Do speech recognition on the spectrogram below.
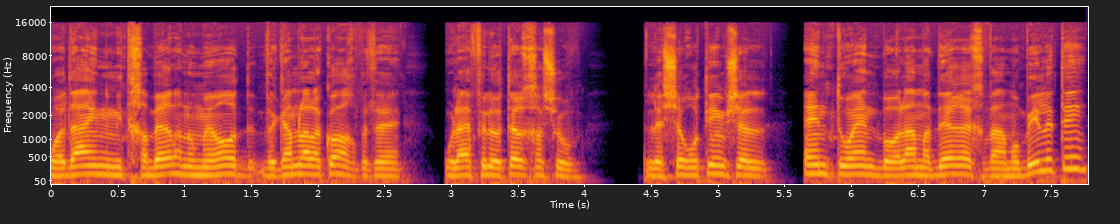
הוא עדיין מתחבר לנו מאוד, וגם ללקוח, וזה אולי אפילו יותר חשוב, לשירותים של end-to-end בעולם הדרך והמוביליטי,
